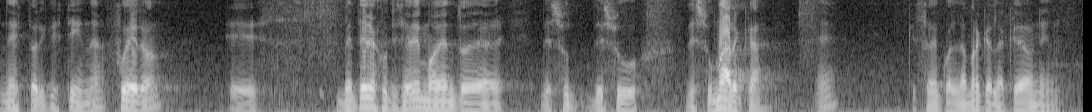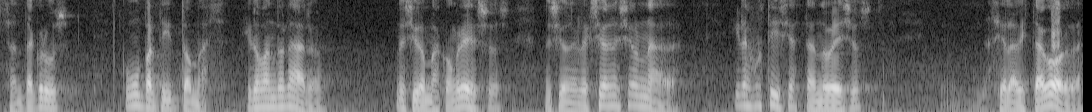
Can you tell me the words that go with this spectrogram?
Néstor y Cristina fueron eh, meter el justicialismo dentro de, su, marca, ¿eh? que saben cuál es la marca, la crearon en Santa Cruz, como un partidito más. Y lo abandonaron. No hicieron más congresos, no hicieron elecciones, no hicieron nada. Y la justicia, estando ellos, hacía la vista gorda.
